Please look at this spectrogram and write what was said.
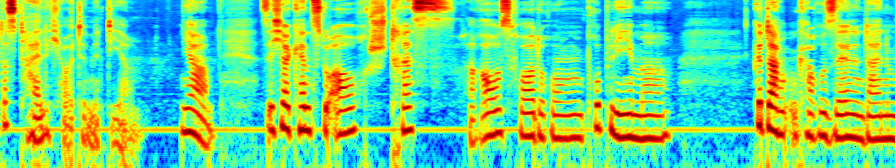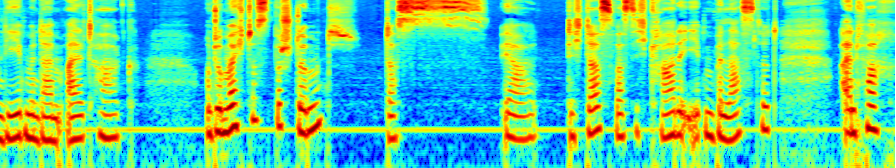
Das teile ich heute mit dir. Ja, sicher kennst du auch Stress, Herausforderungen, Probleme, Gedankenkarussell in deinem Leben, in deinem Alltag und du möchtest bestimmt, dass ja, dich das, was dich gerade eben belastet, einfach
